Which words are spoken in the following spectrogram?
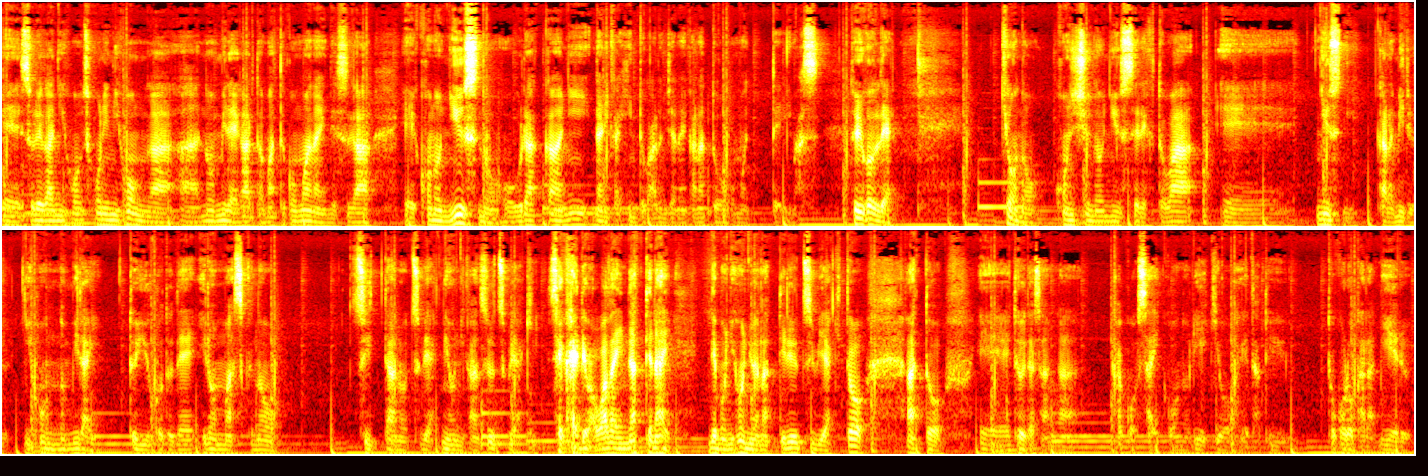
えー、それが日本そこに日本がの未来があるとは全く思わないんですが、えー、このニュースの裏側に何かヒントがあるんじゃないかなと思っています。ということで今日の今週のニュースセレクトは、えー、ニュースにから見る日本の未来ということでイロン・マスクのツイッターのつぶやき日本に関するつぶやき。世界では話題になってない。でも日本にはなっているつぶやきとあと、えー、トヨタさんが過去最高の利益を上げたというところから見える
